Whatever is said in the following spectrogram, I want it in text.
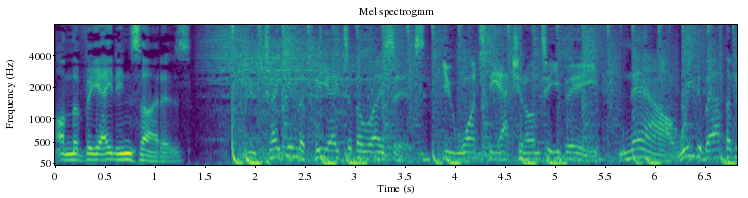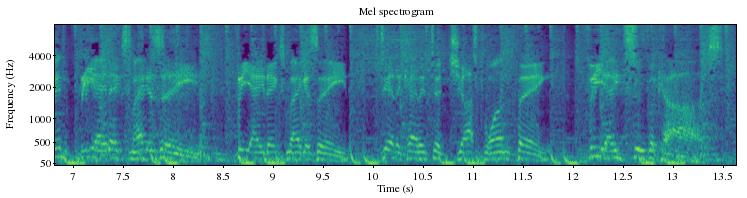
on the V8 Insiders. You've taken the V8 to the races. You watch the action on TV. Now read about them in V8X Magazine. V8X Magazine, dedicated to just one thing V8 Supercars.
